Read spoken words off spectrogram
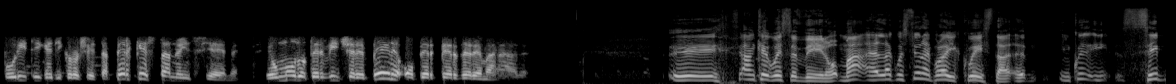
politiche di Crocetta? Perché stanno insieme? È un modo per vincere bene o per perdere male? Eh, anche questo è vero, ma eh, la questione però è questa. eh, que- se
